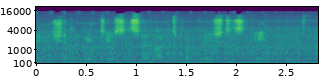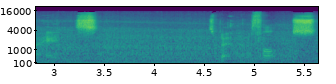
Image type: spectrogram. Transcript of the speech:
maybe should look into since I like to put roosters in with my hens. It's better than a fox.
